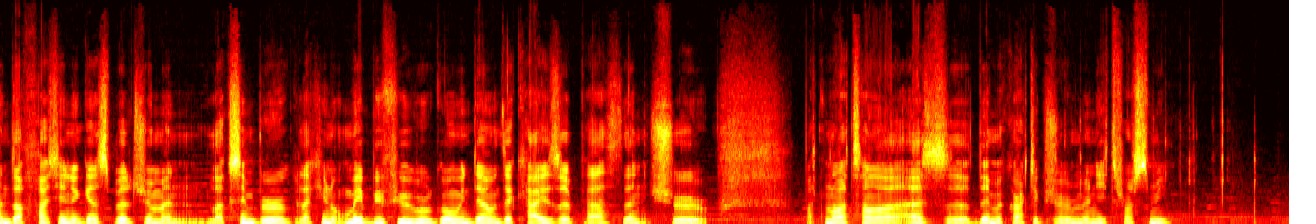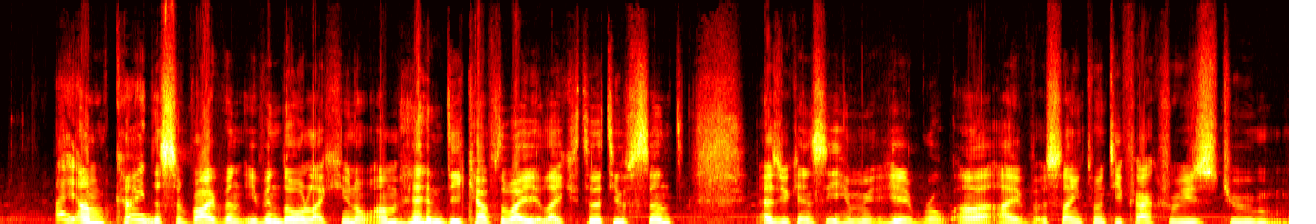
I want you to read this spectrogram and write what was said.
end up fighting against Belgium and Luxembourg. Like, you know, maybe if you were going down the Kaiser path, then sure. But not uh, as a democratic Germany, trust me. I am kinda surviving, even though, like, you know, I'm handicapped by like 30%. As you can see him here, bro, uh, I've assigned 20 factories to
